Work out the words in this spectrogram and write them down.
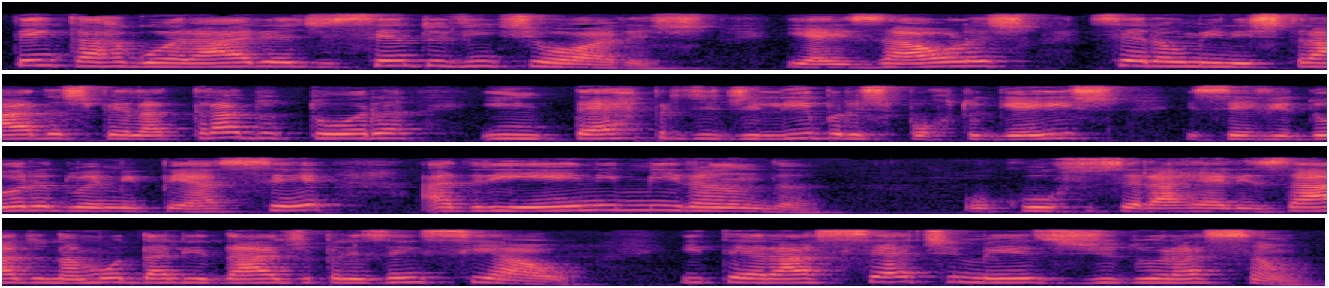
tem carga horária de 120 horas e as aulas serão ministradas pela tradutora e intérprete de Libras português e servidora do MPAC, Adriene Miranda. O curso será realizado na modalidade presencial e terá sete meses de duração.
